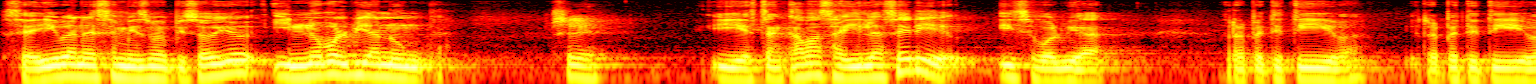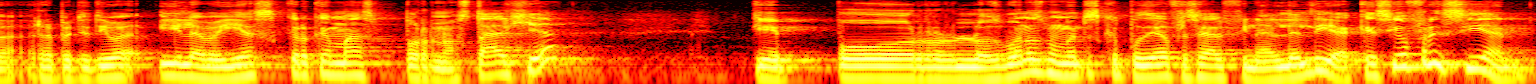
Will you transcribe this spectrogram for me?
se iba en ese mismo episodio y no volvía nunca. Sí. Y estancabas ahí la serie y se volvía repetitiva, repetitiva, repetitiva. Y la veías creo que más por nostalgia que por los buenos momentos que pudiera ofrecer al final del día. Que sí ofrecían,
